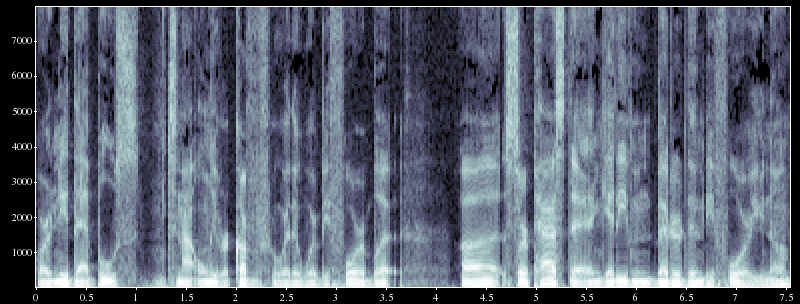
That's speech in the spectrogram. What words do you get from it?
or need that boost to not only recover from where they were before but uh, surpass that and get even better than before. You know,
